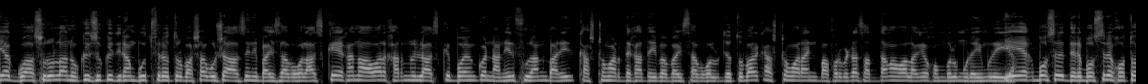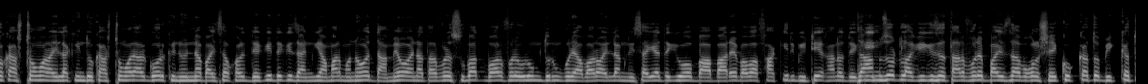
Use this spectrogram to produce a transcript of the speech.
ইয়া গোয়া সুরলা নুকি সুকি দিলাম বুত ফেরতর বাসা বসা আসেনি বাইসা বকল আজকে এখানে আবার কারণ হইল আজকে ভয়ঙ্কর নানির ফুরান বাড়ির কাস্টমার দেখাতেই বা বাইসা বকল যতবার কাস্টমার আইন বাফর বেটা সাদ্দাম হওয়া লাগে কম্বল মুড়াই মুড়াই এই এক বছরে দেড় বছরে কত কাস্টমার আইলা কিন্তু কাস্টমার আর গড় কিনুন না বাইসা খালি দেখি দেখি জানি আমার মনে হয় দামেও হয় না। তারপরে সুবাত বর পরে উরুম দুরুম করে আবারও আইলাম নিসাইয়া দেখি ও বাবারে বাবা ফাকির বিটে এখানে দেখি। দামজোট লাগি গেছে তারপরে বাইসা বকল সেই কুখ্যাত বিখ্যাত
